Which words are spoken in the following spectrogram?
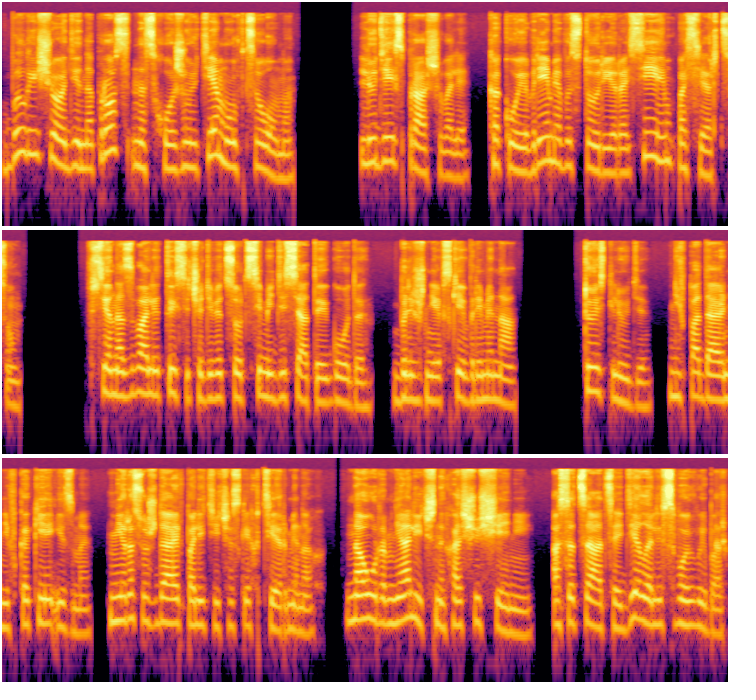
был еще один опрос на схожую тему в ЦИОМа. Людей спрашивали, какое время в истории России им по сердцу. Все назвали 1970-е годы, брежневские времена. То есть люди, не впадая ни в какие измы, не рассуждая в политических терминах, на уровне личных ощущений, ассоциации делали свой выбор.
